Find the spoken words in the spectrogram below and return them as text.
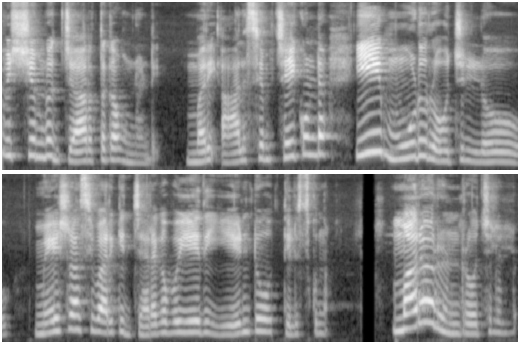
విషయంలో జాగ్రత్తగా ఉండండి. మరి ఆలస్యం చేయకుండా ఈ మూడు రోజుల్లో మేషరాశి వారికి జరగబోయేది ఏంటో తెలుసుకుందాం. మరో రెండు రోజులలో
